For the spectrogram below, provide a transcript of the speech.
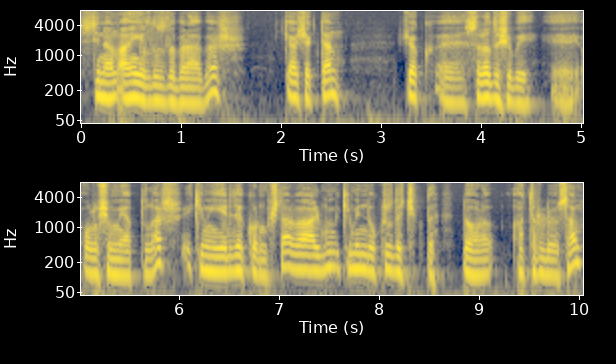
Sinan Anyıldız'la beraber gerçekten çok e, sıra dışı bir e, oluşum yaptılar. 2007'de kurmuşlar ve albüm 2009'da çıktı doğru hatırlıyorsam.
